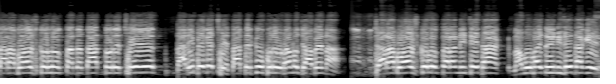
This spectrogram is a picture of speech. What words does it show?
তারা বয়স্ক লোক, তাদের দাঁত ধরেছে, দাড়ি পেগেছে তাদেরকে উপরে উঠানো যাবে না। যারা বয়স্ক লোক, তারা নিচেই থাক। নাবু ভাই তুই নিচেই থাকিস।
